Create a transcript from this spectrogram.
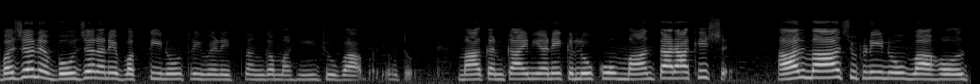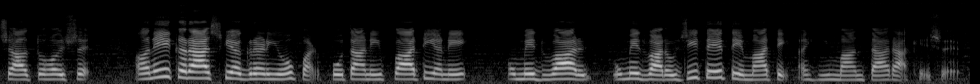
ભજન, ભોજન અને ભક્તિનો ત્રિવેણી સંગમ અહીં જોવા મળ્યો હતો. મા કનકાઈની અનેક લોકો માનતા રાખે છે. હાલમાં ચૂંટણીનો માહોલ ચાલતો હોય છે. અનેક રાજકીય અગ્રણીઓ પણ પોતાની પાર્ટી અને ઉમેદવાર, ઉમેદવારો જીતે તે માટે અહીં માનતા રાખે છે.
